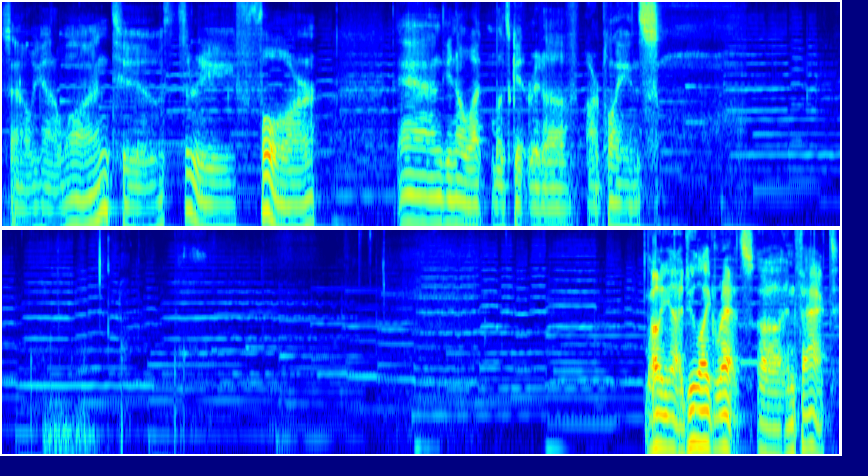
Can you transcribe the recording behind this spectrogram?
So we got a one, two, three, four. And you know what? Let's get rid of our plains. Oh yeah, I do like rats. Uh, in fact,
